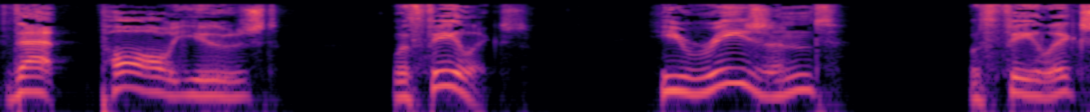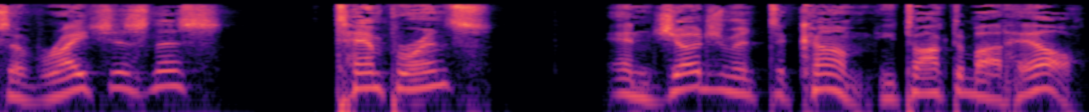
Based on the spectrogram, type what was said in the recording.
that Paul used with Felix. he reasoned with Felix of righteousness, temperance, and judgment to come. He talked about hell.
